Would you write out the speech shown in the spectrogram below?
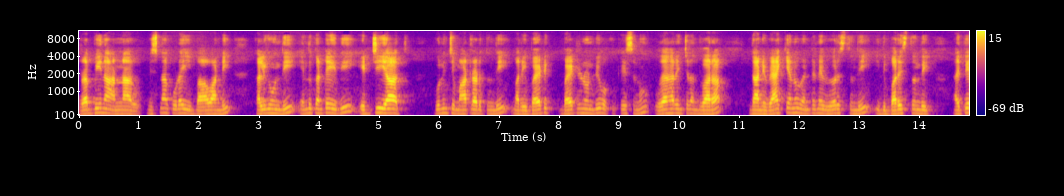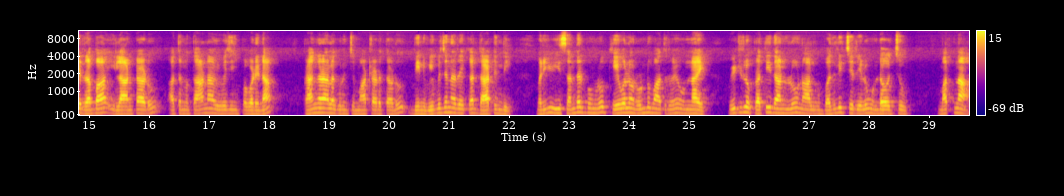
రబ్బీనా అన్నారు. మిస్నా కూడా ఈ భావాన్ని కలిగి ఉంది. ఎందుకంటే ఇది ఎడ్జియాత్. గురించి మాట్లాడుతుంది. మరియు బయట బయట నుండి ఒక కేసును ఉదాహరించడం ద్వారా దాని వ్యాఖ్యను వెంటనే వివరిస్తుంది. ఇది భరిస్తుంది. అయితే రబా ఇలా అంటాడు. అతను తానా విభజింపబడిన ప్రాంగణాల గురించి మాట్లాడతాడు. దీని విభజన రేఖ దాటింది. మరియు ఈ సందర్భంలో కేవలం రెండు మాత్రమే ఉన్నాయి. వీటిలో ప్రతి దానిలో నాలుగు బదిలీ చర్యలు ఉండవచ్చు. మత్నా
